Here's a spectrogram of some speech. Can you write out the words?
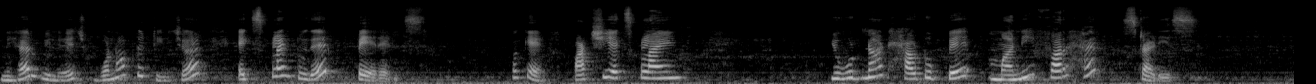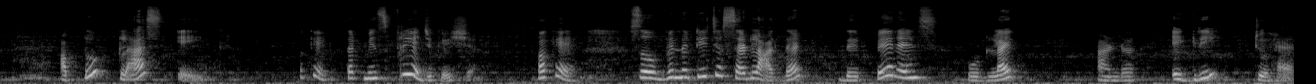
in her village one of the teacher explained to their parents. Okay what she explained? You would not have to pay money for her studies up to class 8 okay that means free education. Okay so when the teacher said like that their parents would like and agree to her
